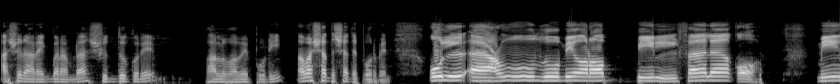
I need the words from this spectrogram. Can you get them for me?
আসুন আরেকবার আমরা শুদ্ধ করে ভালোভাবে পড়ি আমার সাথে সাথে পড়বেন উল আউযু বিরাব্বিল ফালাক من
